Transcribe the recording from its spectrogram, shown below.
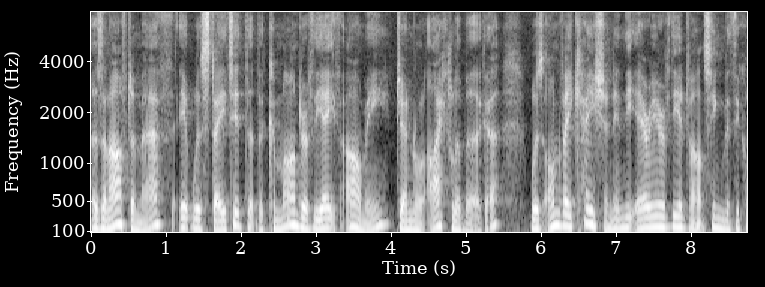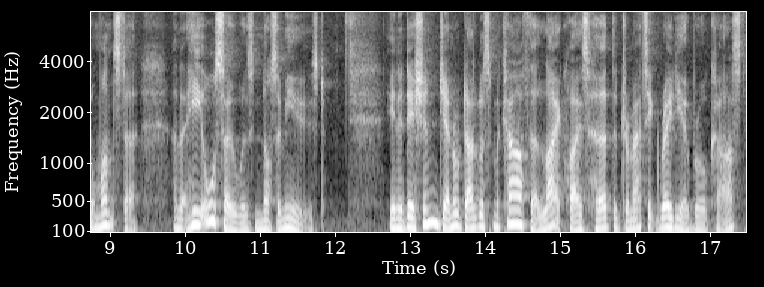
as an aftermath, it was stated that the commander of the Eighth Army, General Eichelberger, was on vacation in the area of the advancing mythical monster, and that he also was not amused. In addition, General Douglas MacArthur likewise heard the dramatic radio broadcast,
